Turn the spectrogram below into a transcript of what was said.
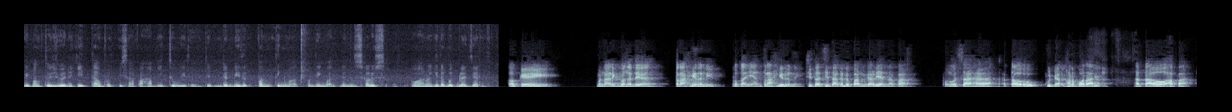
emang tujuannya kita buat bisa paham itu gitu dan, dan itu penting banget penting banget dan itu sekali wahana kita buat belajar Oke, menarik banget ya. Terakhir nih, pertanyaan terakhir nih. Cita-cita ke depan kalian apa? Pengusaha atau budak korporat atau apa?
